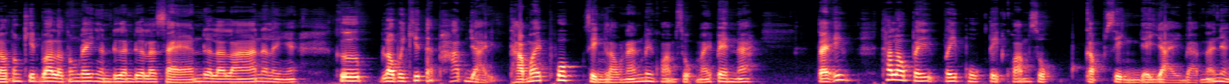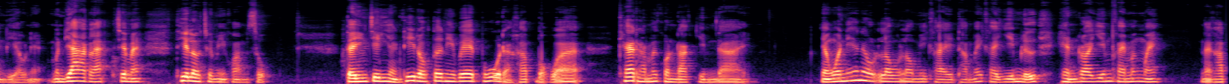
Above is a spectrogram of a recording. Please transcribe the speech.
เราต้องคิดว่าเราต้องได้เงินเดือนเดือนละแสนเดือนละล้านอะไรเงี้ย คือเราไปคิดแต่ภาพใหญ่ ถามว่าพวกสิ่งเหล่านั้นเป็นความสุขไหมเป็นนะ แต่ถ้าเราไปไปผูกติดความสุขกับสิ่งใหญ่ ๆ แบบนั้นอย่างเดียวเนี่ยมันยากแล้วใช่ไหมที่เราจะมีความสุข แต่จริง ๆ อย่างที่ดรนิเวศพูดอะครับ บอกว่าแค่ทำให้คนรักยิ้มได้ อย่างวันนี้เราเราเรามีใครทำให้ใครยิ้มหรือเห็นรอยยิ้มใครบ้างไหมนะครับ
